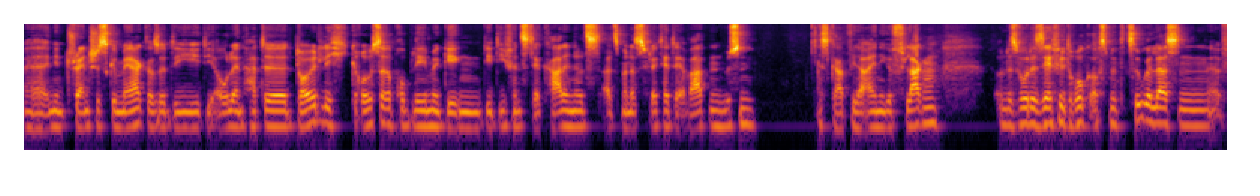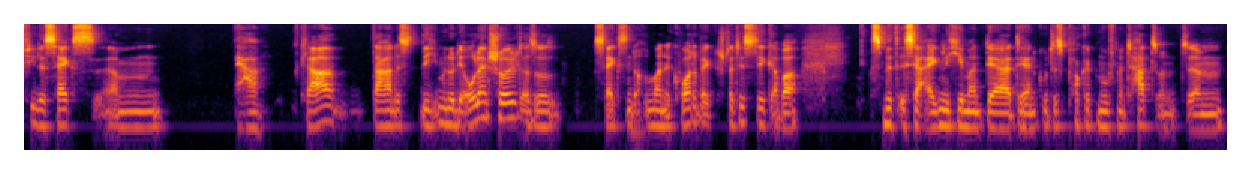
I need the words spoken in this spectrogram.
äh, in den Trenches gemerkt. Also die, die O-Line hatte deutlich größere Probleme gegen die Defense der Cardinals, als man das vielleicht hätte erwarten müssen. Es gab wieder einige Flaggen und es wurde sehr viel Druck auf Smith zugelassen, viele Sacks. Ähm, ja, klar, daran ist nicht immer nur die O-Line schuld, also Sacks sind auch immer eine Quarterback-Statistik, aber Smith ist ja eigentlich jemand, der, der ein gutes Pocket-Movement hat und ähm,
